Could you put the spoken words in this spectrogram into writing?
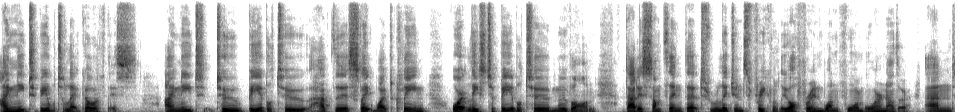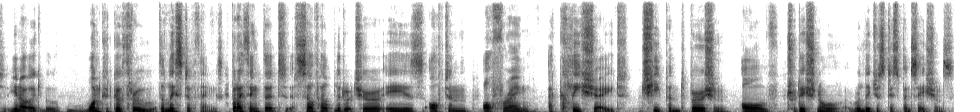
I need to be able to let go of this. I need to be able to have the slate wiped clean, or at least to be able to move on that is something that religions frequently offer in one form or another. And, you know, one could go through the list of things. But I think that self help literature is often offering a cliched, cheapened version of traditional religious dispensations.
